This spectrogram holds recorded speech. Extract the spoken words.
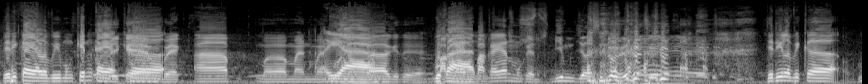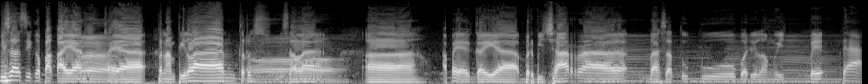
Jadi kayak lebih mungkin kayak Lebih ke kayak back up, me- main-main Iya. gitu ya. Bukan. Pakaian, pakaian mungkin. diem jelasin dulu jadi lebih ke bisa sih ke pakaian Ah. kayak penampilan terus Oh. misalnya eh, apa ya gaya berbicara, bahasa tubuh, body language, be- dah,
